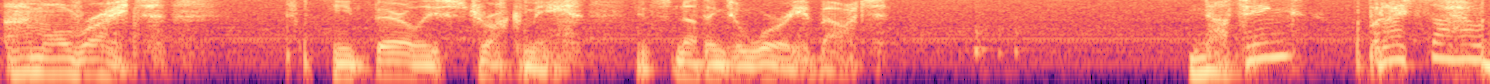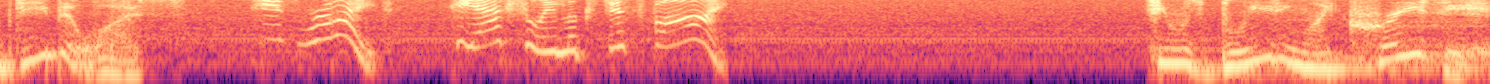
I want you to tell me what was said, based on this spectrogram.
I'm all right. He barely struck me. It's nothing to worry about. Nothing? But I saw how deep it was. He's right. He actually looks just fine. He was bleeding like crazy.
